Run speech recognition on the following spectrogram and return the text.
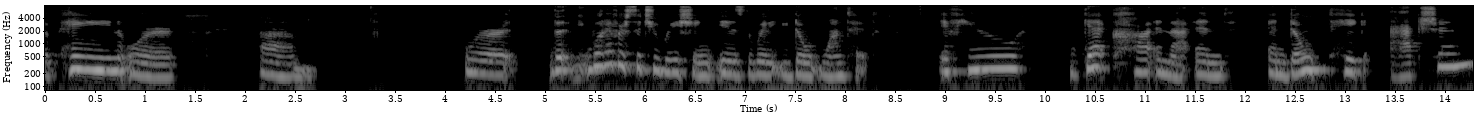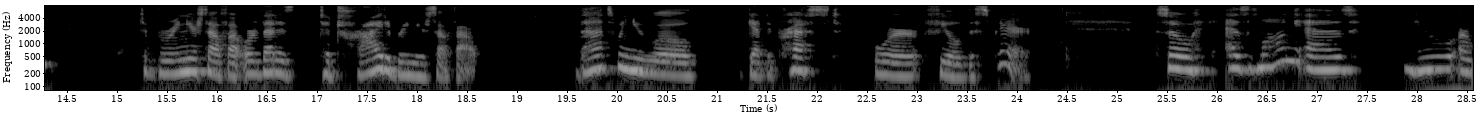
the pain or um, or the whatever situation is the way that you don't want it. If you get caught in that and and don't take action to bring yourself out or that is to try to bring yourself out that's when you will get depressed or feel despair. So, as long as you are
